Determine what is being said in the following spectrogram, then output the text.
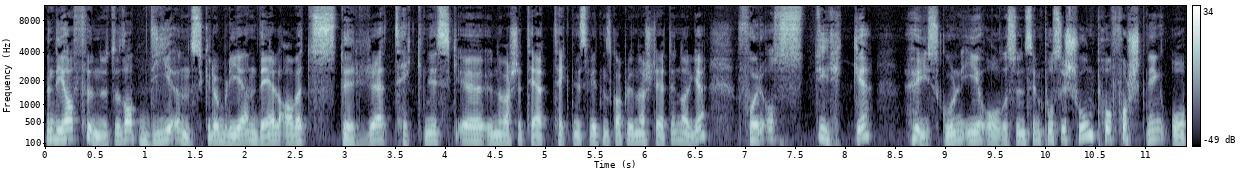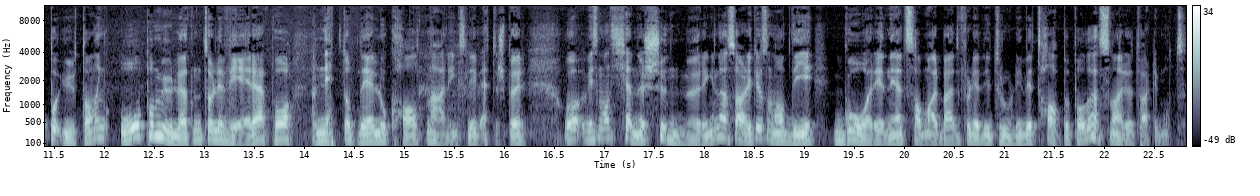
Men de har funnet ut at de ønsker å bli en del av et større teknisk eh, universitet, teknisk-vitenskapelig universitet i Norge for å styrke Høgskolen i Ålesund sin posisjon på forskning og på utdanning, og på muligheten til å levere på nettopp det lokalt næringsliv etterspør. Og Hvis man kjenner sunnmøringene, så er det ikke sånn at de går inn i et samarbeid fordi de tror de vil tape på det, snarere tvert imot.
